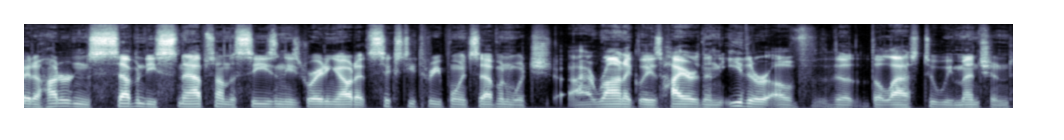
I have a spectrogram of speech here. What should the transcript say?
Played 170 snaps on the season. He's grading out at 63.7, which ironically is higher than either of the, the last two we mentioned.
